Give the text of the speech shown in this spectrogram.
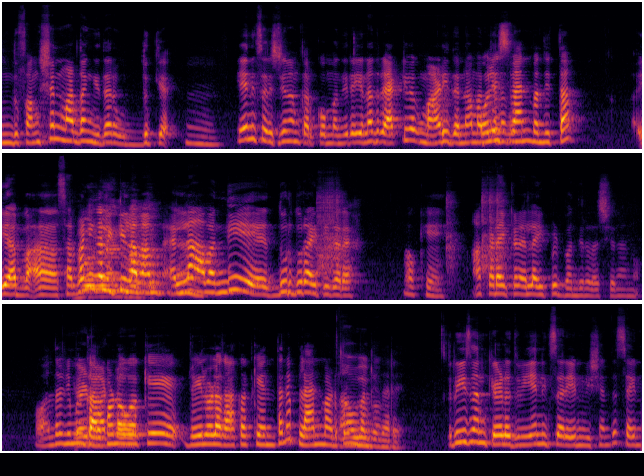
ಒಂದು ಫಂಕ್ಷನ್ ಮಾಡ್ದಂಗ ಇದಾರೆ ಉದ್ದಕ್ಕೆ. ಏನಕ್ಕೆ ಸರ್ ಇಷ್ಟು ಜನ ಕರ್ಕೊಂಡ್ ಬಂದಿರ? ಏನಾದ್ರು ಆಕ್ಟಿವ್ ಆಗಿ ಮಾಡಿದನ್ನ ಪೊಲೀಸ್ ವ್ಯಾನ್ ಬಂದಿತ್ತಾ? ಸರ್ವನಿಂಗ್ ಅಲ್ಲಿ ಇಟ್ಟಿಲ್ಲ ಮ್ಯಾಮ್ ಎಲ್ಲ ಬಂದಿ ದೂರ ದೂರ ಇಟ್ಟಿದ್ದಾರೆ. ಓಕೆ. ಆ ಕಡೆ ಈ ಕಡೆ ಎಲ್ಲ ಇಟ್ಬಿಟ್ಟು ಬಂದಿರೋದು ಅಷ್ಟೇ ನಾನು. ಅಂದ್ರೆ ನಿಮ್ಮ ಕರ್ಕೊಂಡು ಹೋಗಕ್ಕೆ ಜೈಲೊಳಗೆ ಒಳಗೆ ಹಾಕಕ್ಕೆ ಅಂತಾನೆ ಪ್ಲಾನ್ ಮಾಡ್ಕೊಂಡು ಬಂದಿದ್ದಾರೆ. ರೀಸನ್ ಕೇಳಿದ್ವಿ ಏನಕ್ಕೆ ಸರ್ ಏನ್ ವಿಷಯ ಅಂತ ಸೈನ್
